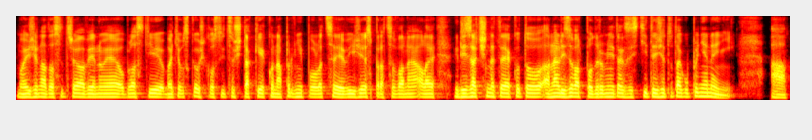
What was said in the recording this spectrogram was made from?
Moje žena ta se třeba věnuje oblasti baťovského školství, což taky jako na první pohled se jeví, že je zpracované, ale když začnete jako to analyzovat podrobně, tak zjistíte, že to tak úplně není. A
